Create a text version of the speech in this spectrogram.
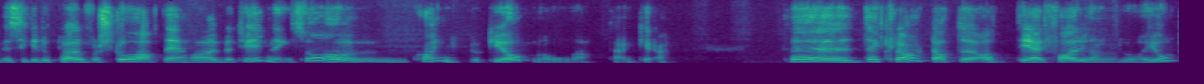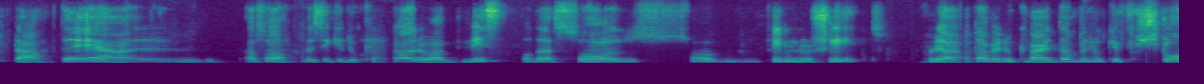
hvis ikke du klarer å forstå at det har betydning, så kan du ikke jobbe med unger, tenker jeg. Det, det er klart at, at de erfaringene du har gjort deg, det er altså, Hvis ikke du klarer å være bevisst på det, så, så vil du slite. Fordi at da, vil du være, da vil du ikke forstå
